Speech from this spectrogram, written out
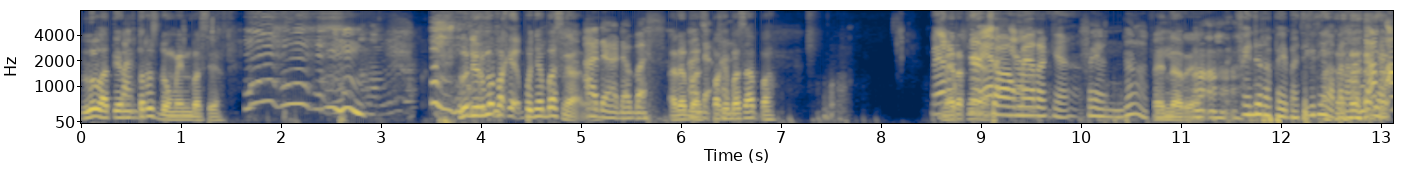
Lu latihan terus dong main bass ya? Lu di rumah pakai punya bass nggak? Ada ada bass. ada bass pakai bass apa Mereknya, Mereknya. Mereknya. Fender apa? Fender ya Ah, ah, ah. Fender apa ya? Berarti kan dia nggak pernah lihat. Aku,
